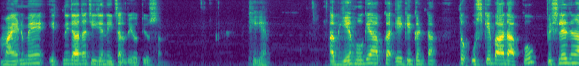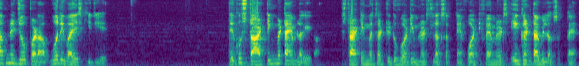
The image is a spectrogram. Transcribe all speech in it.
माइंड में इतनी ज़्यादा चीज़ें नहीं चल रही होती उस समय। ठीक है? अब ये हो गया आपका एक एक घंटा। तो उसके बाद आपको पिछले दिन आपने जो पढ़ा, वो रिवाइज कीजिए। देखो स्टार्टिंग में टाइम लगेगा। स्टार्टिंग में थर्टी टू फोर्टी मिनट्स लग सकते हैं फोर्टी फाइव मिनट्स एक घंटा भी लग सकता है।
